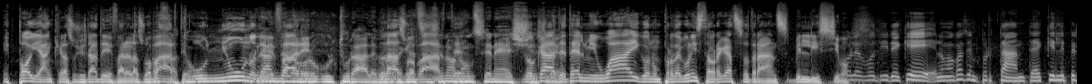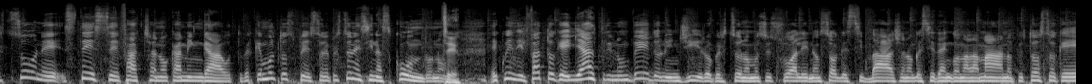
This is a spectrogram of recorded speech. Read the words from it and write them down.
e poi anche la società deve fare la sua Va parte, ognuno deve fare culturale, la ragazzi, sua parte. non se ne esce. Giocate cioè. Tell Me Why con un protagonista un ragazzo trans, bellissimo. Volevo dire che una cosa importante è che le persone stesse facciano coming out, perché molto spesso le persone si nascondono sì. e quindi il fatto che gli altri non vedono in giro persone omosessuali, non so, che si baciano, che si tengono alla mano, piuttosto che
